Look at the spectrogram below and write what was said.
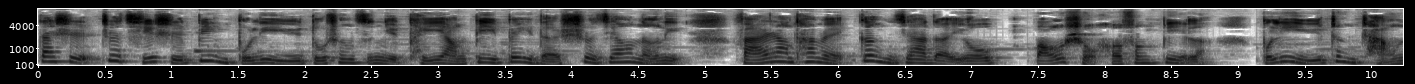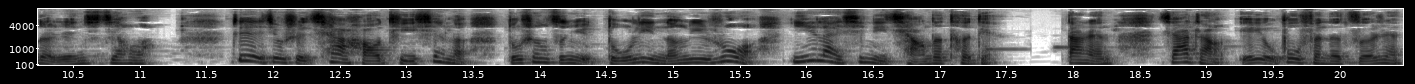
但是这其实并不利于独生子女培养必备的社交能力，反而让他们更加的有保守和封闭了，不利于正常的人际交往。这也就是恰好体现了独生子女独立能力弱、依赖心理强的特点。当然，家长也有部分的责任，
